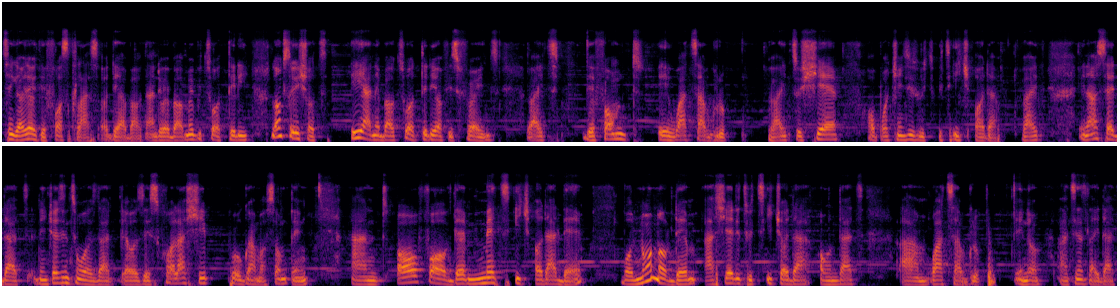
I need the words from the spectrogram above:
think I was with the first class or thereabout, and there were about maybe two or three. Long story short, he and about two or three of his friends, right, they formed a WhatsApp group, right, to share opportunities with, with each other, right. He now said that the interesting thing was that there was a scholarship program or something, and all four of them met each other there, but none of them had shared it with each other on that um, WhatsApp group, you know, and things like that.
